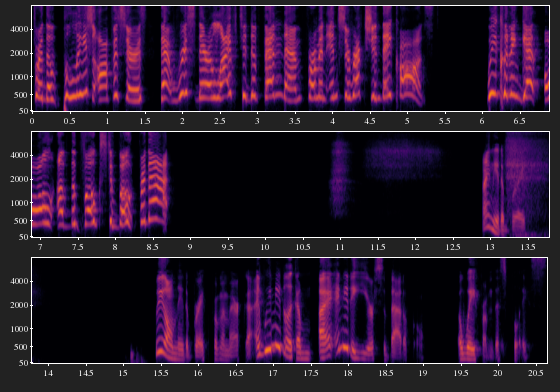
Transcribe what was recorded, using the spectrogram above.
for the police officers that risked their life to defend them from an insurrection they caused. We couldn't get all of the folks to vote for that. I need a break. We all need a break from America. And we need like a I, need a year sabbatical away from this place.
